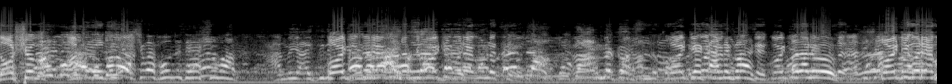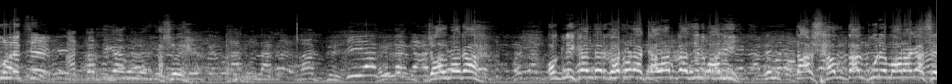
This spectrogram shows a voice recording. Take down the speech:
দর্শক আপনারা আমি কয়টি করে আগুন কয়টি করে আগুন লাগছে? কয়টি করে আগুন লাগছে? কয়টি করে- আগুন লাগছে? আটটার দিকে আগুন লাগছে। আসলে অগ্নিকাণ্ডের ঘটনা কালাম গাজীর বাড়ি। তার সন্তানপুরে মারা গেছে।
